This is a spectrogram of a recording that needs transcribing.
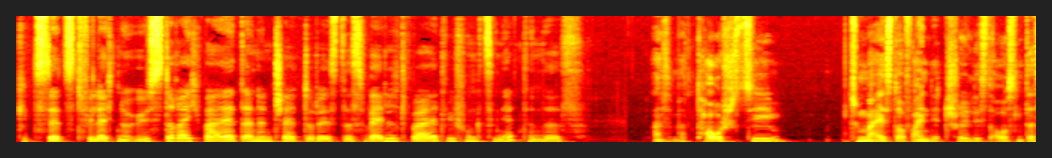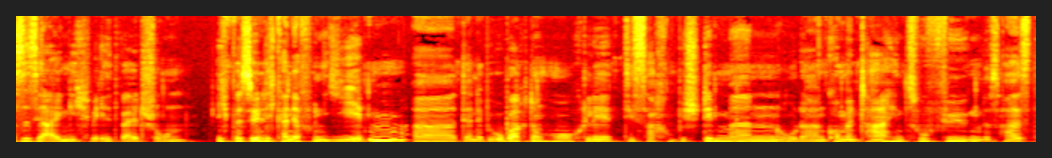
gibt es jetzt vielleicht nur österreichweit einen Chat oder ist das weltweit? Wie funktioniert denn das? Also man tauscht sie zumeist auf iNaturalist aus und das ist ja eigentlich weltweit schon. Ich persönlich kann ja von jedem, äh, der eine Beobachtung hochlädt, die Sachen bestimmen oder einen Kommentar hinzufügen. Das heißt,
